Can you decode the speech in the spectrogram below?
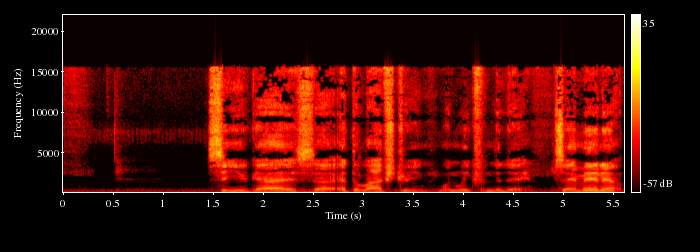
see you guys uh, at the live stream one week from today. Sandman out.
